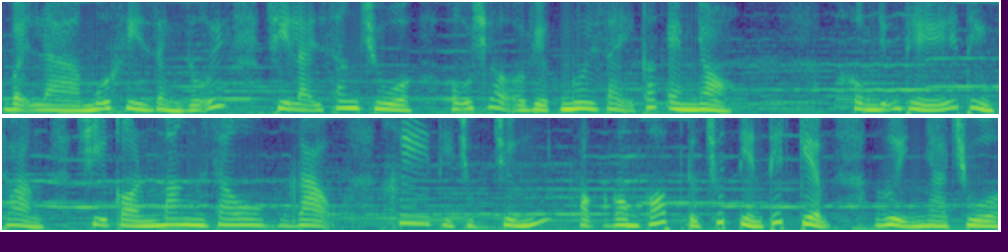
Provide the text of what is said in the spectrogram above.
Vậy là mỗi khi rảnh rỗi, chị lại sang chùa hỗ trợ việc nuôi dạy các em nhỏ. Không những thế, thỉnh thoảng chị còn mang rau, gạo, khi thì trục trứng hoặc gom góp được chút tiền tiết kiệm gửi nhà chùa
